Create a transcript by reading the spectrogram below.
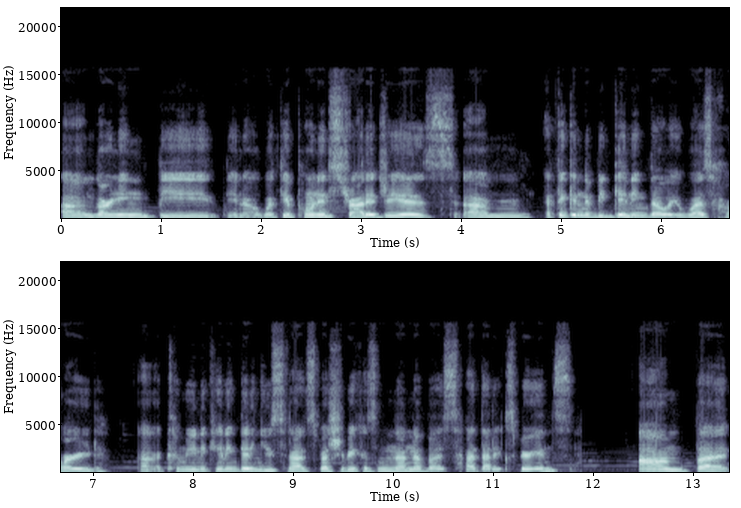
uh, learning the you know what the opponent's strategy is. Um, I think in the beginning though it was hard uh, communicating, getting used to that, especially because none of us had that experience. Um, but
